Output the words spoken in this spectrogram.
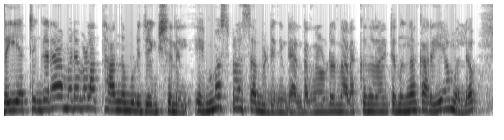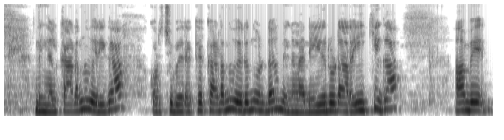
നെയ്യാറ്റിങ്കര അമരവിള താന്നമുടി ജംഗ്ഷനിൽ എം എസ് പ്ലസ് ബിൽഡിങ്ങിന്റെ അണ്ടറിനോട് നടക്കുന്നതായിട്ട് നിങ്ങൾക്കറിയാമല്ലോ. നിങ്ങൾ കടന്നു വരിക. കുറച്ചുപേരൊക്കെ കടന്നു വരുന്നുണ്ട്. നിങ്ങൾ അനേകരോട് അറിയിക്കുക. അമേൻ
